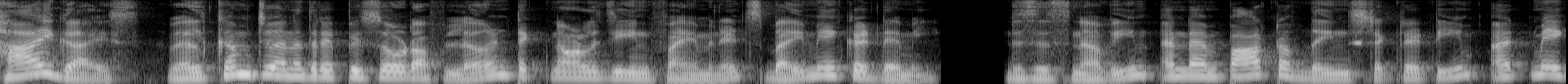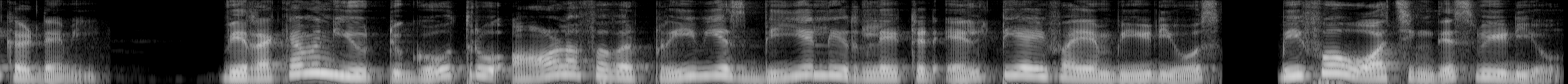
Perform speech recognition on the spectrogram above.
Hi guys, welcome to another episode of Learn Technology in 5 Minutes by Makerdemy. This is Naveen and I'm part of the instructor team at Makerdemy. We recommend you to go through all of our previous BLE related LTI-5M videos before watching this video.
